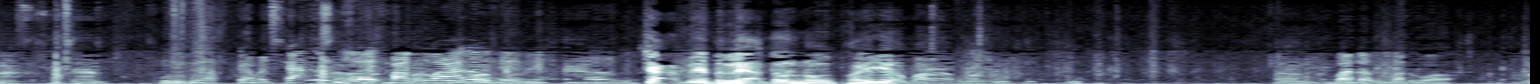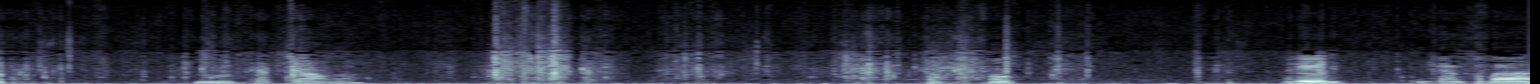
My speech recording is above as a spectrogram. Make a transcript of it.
ណាចានកាប់ចាក់លេបបាក់ក្បាលទៅចាក់វាតម្លាក់ទៅក្នុងព្រៃបាត់បាត់បាត់បងកាត់ចង់ហឿនកាន់ក្បាល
